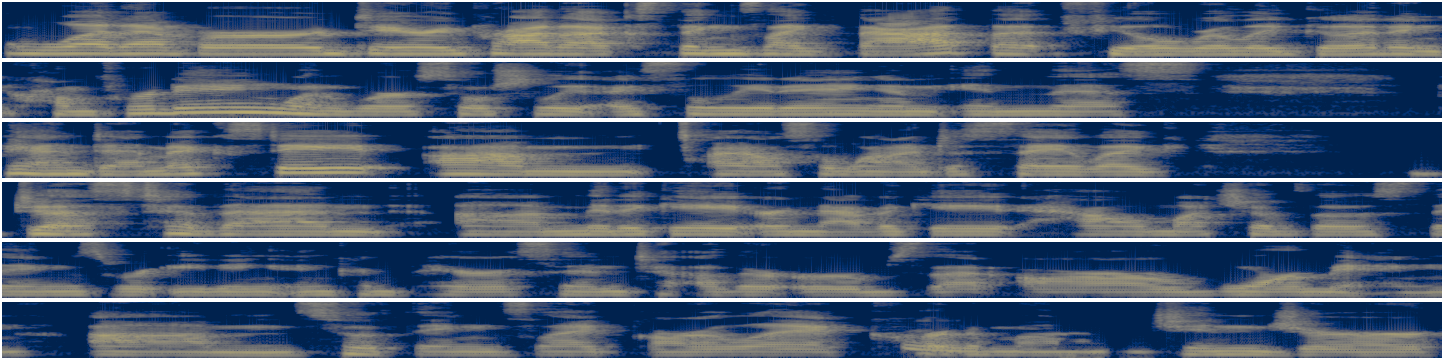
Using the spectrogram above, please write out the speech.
whatever dairy products things like that that feel really good and comforting when we're socially isolating and in this pandemic state um, i also want to just say like just to then um, mitigate or navigate how much of those things we're eating in comparison to other herbs that are warming. Um, so things like garlic, cardamom, ginger,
